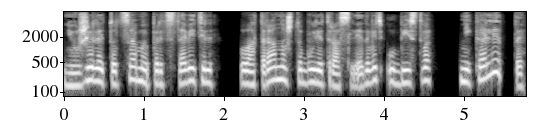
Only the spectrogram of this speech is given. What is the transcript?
Неужели тот самый представитель Латрана, что будет расследовать убийство Николетты.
